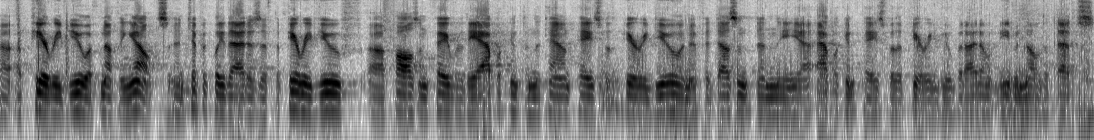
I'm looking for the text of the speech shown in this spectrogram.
uh, a peer review, if nothing else. And typically, that is if the peer review uh, falls in favor of the applicant, then the town pays for the peer review, and if it doesn't, then the uh, applicant pays for the peer review. But I don't even know that that's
